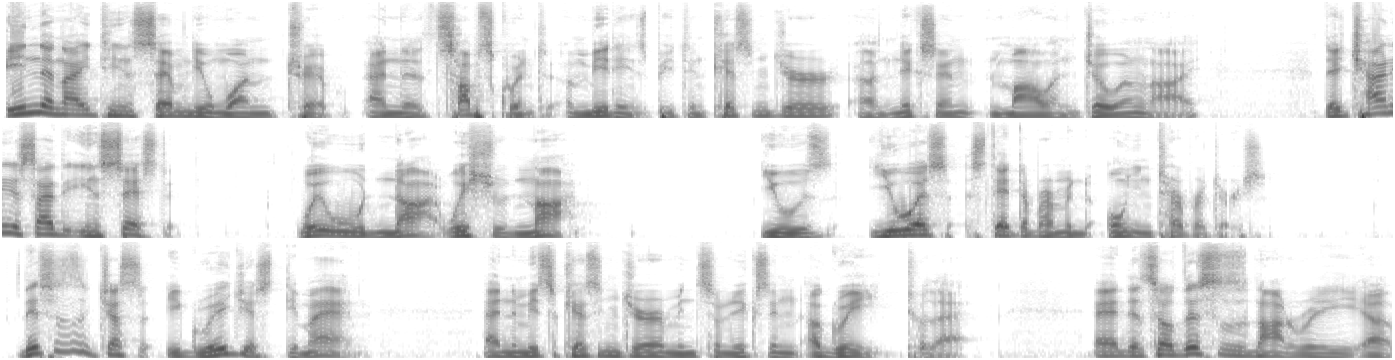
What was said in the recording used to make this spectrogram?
in the 1971 trip and the subsequent meetings between Kissinger, uh, Nixon, Mao, and Zhou Enlai, the Chinese side insisted we would not, we should not use U.S. State Department own interpreters. This is just egregious demand, and Mr. Kissinger, and Mr. Nixon agreed to that. And so this is not really uh,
